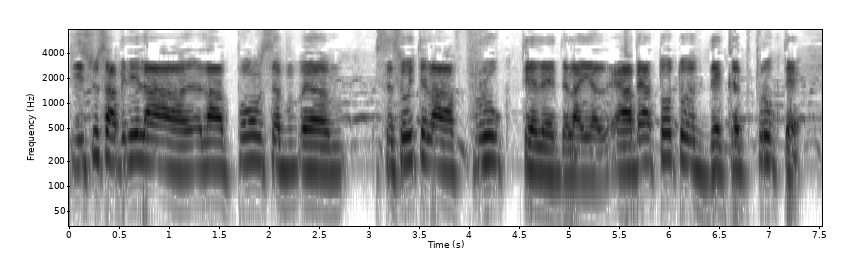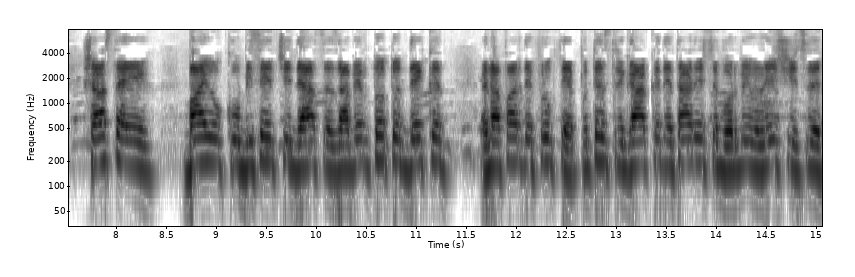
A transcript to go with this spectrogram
Isus a venit la, la pom să uh, să se uite la fructele de la el. Avea totul decât fructe. Și asta e baiul cu bisericii de astăzi. Avem totul decât în afară de fructe. Putem striga cât de tare și să vorbim în și să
